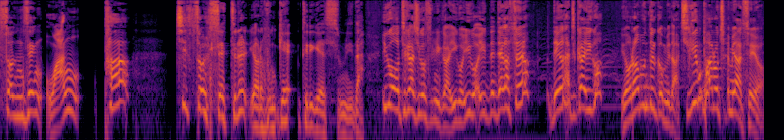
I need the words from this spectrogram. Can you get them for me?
선생 왕타 칫솔 세트를 여러분께 드리겠습니다. 이거 어떻게 하시겠습니까? 이거, 이거, 이거 내가 써요? 내가 가질까, 이거? 여러분들 겁니다. 지금 바로 참여하세요.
